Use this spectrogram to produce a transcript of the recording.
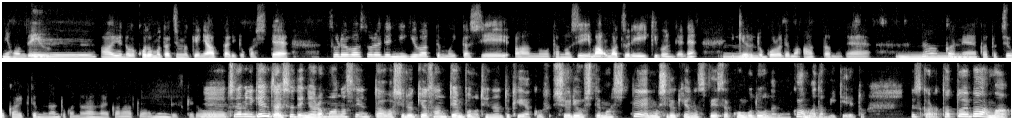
日本でいう、ああいうのが子どもたち向けにあったりとかしてそれはそれでにぎわってもいたしあの楽しい、まあ、お祭り気分でね行けるところでもあったので、なんかね形を変えてもなんとかならないかなとは思うんですけど、ね、ちなみに現在すでにアラモアナセンターは白木屋3店舗のテナント契約を終了してまして、もう白木屋のスペースが今後どうなるのかはまだ未定と。ですから、例えば、まあ、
